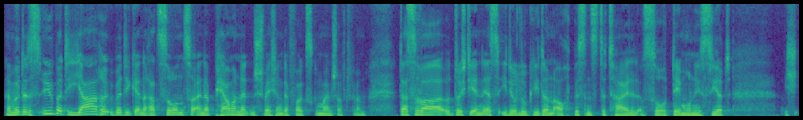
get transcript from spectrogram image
dann würde das über die Jahre, über die Generationen zu einer permanenten Schwächung der Volksgemeinschaft führen. Das war durch die NS-Ideologie dann auch bis ins Detail so dämonisiert. Ich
